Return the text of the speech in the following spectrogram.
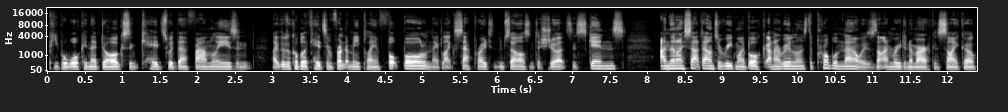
people walking their dogs and kids with their families, and like there was a couple of kids in front of me playing football, and they'd like separated themselves into shirts and skins. And then I sat down to read my book, and I realised the problem now is that I'm reading American Psycho,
